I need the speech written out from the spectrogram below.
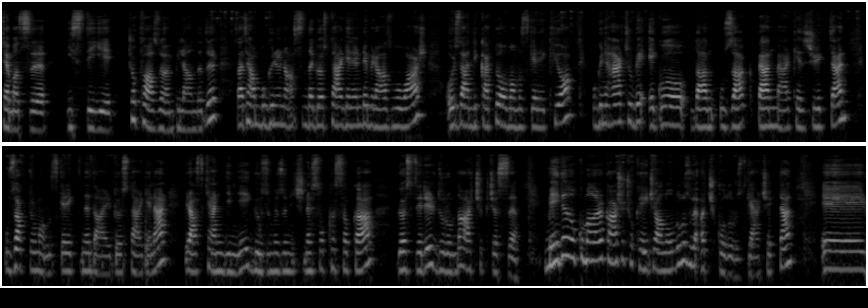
teması, isteği çok fazla ön plandadır. Zaten bugünün aslında göstergelerinde biraz bu var. O yüzden dikkatli olmamız gerekiyor. Bugün her türlü egodan uzak, ben merkezcilikten uzak durmamız gerektiğine dair göstergeler. Biraz kendini gözümüzün içine soka soka gösterir durumda açıkçası. Meydan okumalara karşı çok heyecanlı oluruz ve açık oluruz gerçekten. Ee,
